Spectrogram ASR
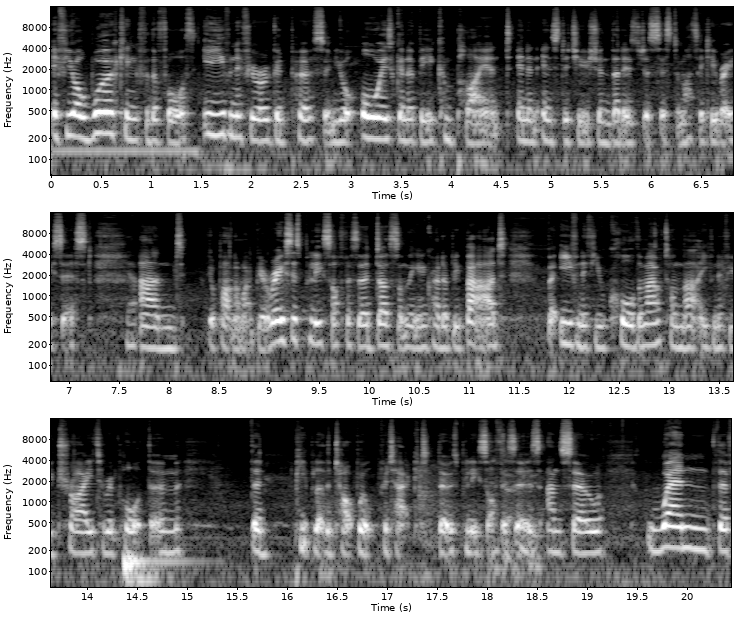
if you're working for the force, even if you're a good person, you're always going to be compliant in an institution that is just systematically racist. Yeah. And your partner might be a racist police officer, does something incredibly bad, but even if you call them out on that, even if you try to report them, the people at the top will protect those police officers. And so when the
